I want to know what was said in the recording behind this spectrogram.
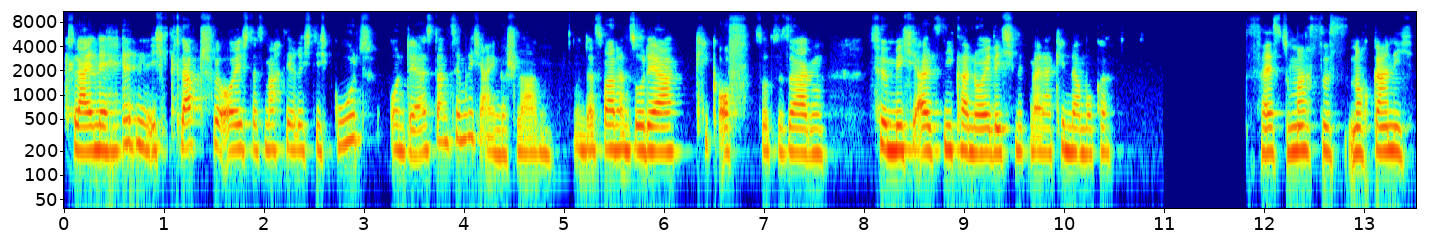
Kleine Helden, ich klatsch für euch, das macht ihr richtig gut. Und der ist dann ziemlich eingeschlagen. Und das war dann so der Kick-off sozusagen für mich als Nika neulich mit meiner Kindermucke. Das heißt, du machst es noch gar nicht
